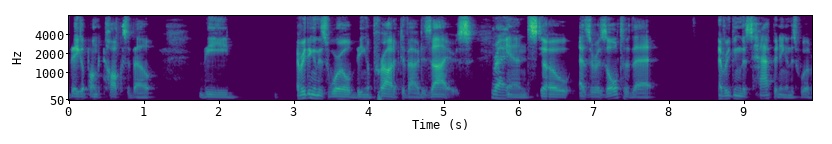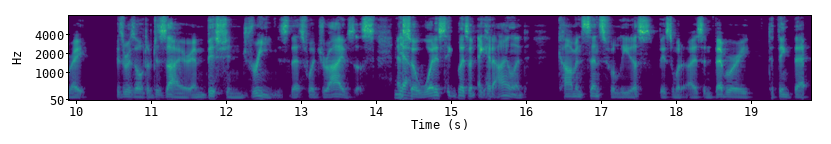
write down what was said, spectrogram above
Vegapunk talks about the everything in this world being a product of our desires. Right. And so as a result of that, everything that's happening in this world, right, is a result of desire, ambition, dreams. That's what drives us. And Yeah. so what is taking place on Egghead Island? Common sense will lead us, based on what I said in February, to think that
